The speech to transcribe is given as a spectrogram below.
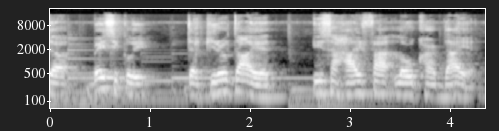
The basically the keto diet is a high fat low carb diet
